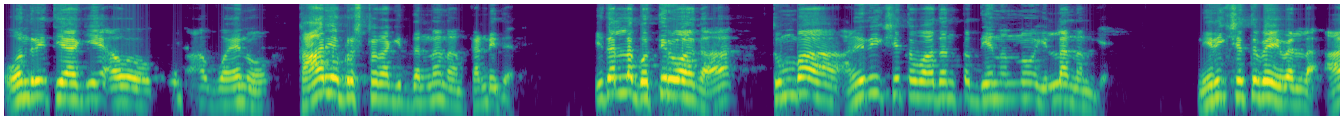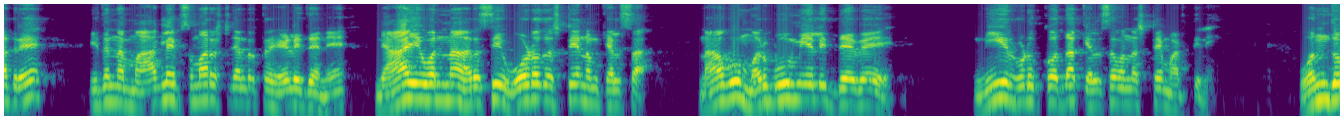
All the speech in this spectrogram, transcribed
ಒಂದ್ ರೀತಿಯಾಗಿ ಅವು ಏನು ಕಾರ್ಯಭ್ರಷ್ಟರಾಗಿದ್ದನ್ನ ನಾನು ಕಂಡಿದ್ದೇನೆ. ಇದೆಲ್ಲ ಗೊತ್ತಿರುವಾಗ ತುಂಬಾ ಅನಿರೀಕ್ಷಿತವಾದಂಥದ್ದೇನನ್ನೂ ಇಲ್ಲ ನನ್ಗೆ. ನಿರೀಕ್ಷಿತವೇ ಇವೆಲ್ಲ. ಆದ್ರೆ ಇದನ್ನ ಆಗ್ಲೇ ಸುಮಾರಷ್ಟು ಜನರ ಹೇಳಿದ್ದೇನೆ. ನ್ಯಾಯವನ್ನ ಅರಸಿ ಓಡೋದಷ್ಟೇ ನಮ್ ಕೆಲಸ. ನಾವು ಮರುಭೂಮಿಯಲ್ಲಿದ್ದೇವೆ. ನೀರ್ ಹುಡುಕೋದ ಕೆಲಸವನ್ನಷ್ಟೇ ಮಾಡ್ತೀನಿ. ಒಂದು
